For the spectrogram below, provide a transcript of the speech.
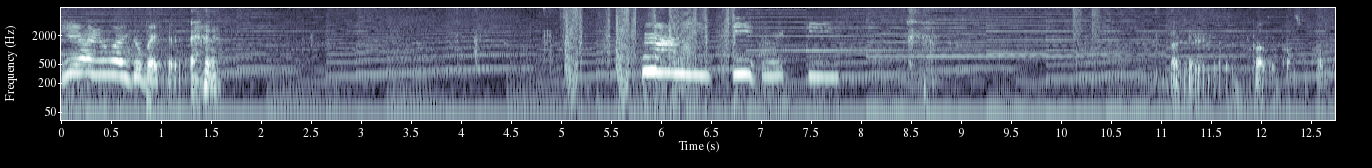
Yeah, I know I go back there. Mommy, he hurt me. okay. Puzzle, puzzle, puzzle,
